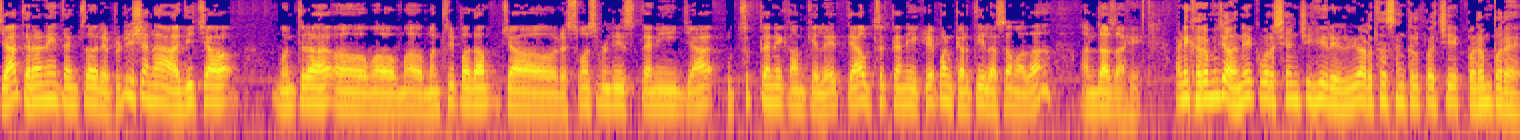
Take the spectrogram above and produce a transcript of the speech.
ज्या तऱ्हेने त्यांचं रेप्युटेशन आहे आधीच्या मंत्रा म- मंत्रिपदाच्या रेस्पॉन्सिबिलिटीज त्यांनी ज्या उत्सुकतेने काम केलं आहे त्या उत्सुकतेने इकडे पण करतील असा माझा अंदाज आहे. आणि खरं म्हणजे अनेक वर्षांची ही रेल्वे अर्थसंकल्पाची एक परंपरा आहे.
